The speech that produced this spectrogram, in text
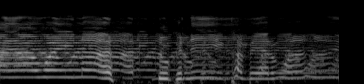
આયા હોય ને, દુઃખની ખબર હોય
